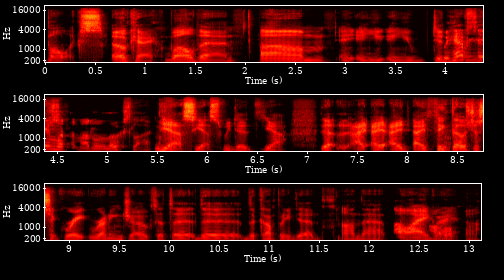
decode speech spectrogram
Bollocks. Okay, well then, um, and, and you and you did. we have seen your what the model looks like. Yes, yes, we did. Yeah, I, I- I think that was just a great running joke that the the the company did on that Oh, I agree. model.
